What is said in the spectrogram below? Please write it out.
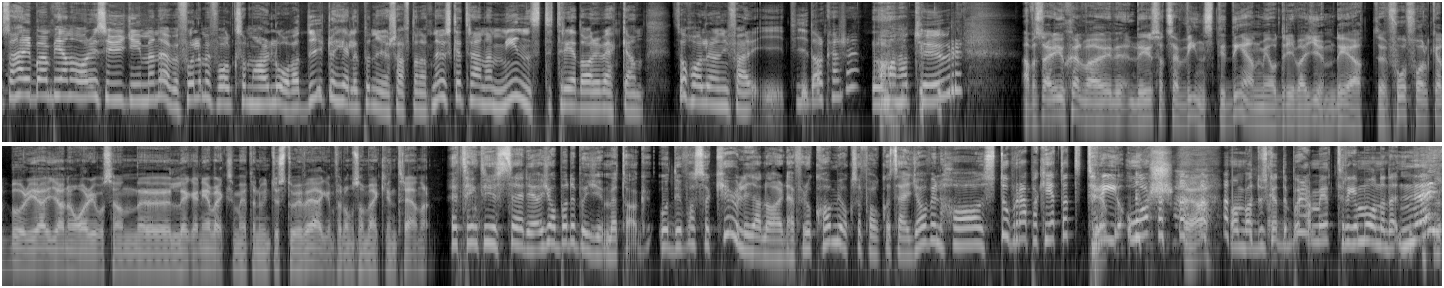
Så här i början på januari så är ju gymmen överfulla med folk som har lovat dyrt och heligt på nyårsafton att nu ska jag träna minst tre dagar i veckan. Så håller det ungefär i tio dagar kanske, om man har tur. Ja, fast det är ju själva, det är ju så att säga vinstidén med att driva gym. Det är att få folk att börja i januari och sen eh, lägga ner verksamheten och inte stå i vägen för de som verkligen tränar. Jag tänkte just säga det, jag jobbade på gym ett tag och det var så kul i januari där för då kom ju också folk och sa jag vill ha stora paketet, tre års. Ja. Man bara, du ska inte börja med tre månader. Nej,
